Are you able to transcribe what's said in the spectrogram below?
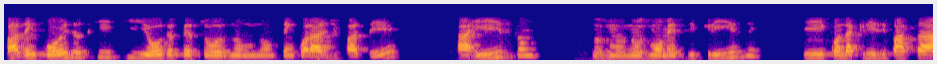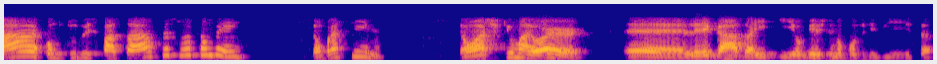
Fazem coisas que, que outras pessoas não, não têm coragem de fazer, arriscam nos, nos momentos de crise. E quando a crise passar, quando tudo isso passar, as pessoas estão bem, estão para cima. Então, acho que o maior é, legado aí que eu vejo do meu ponto de vista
